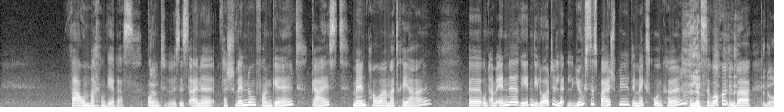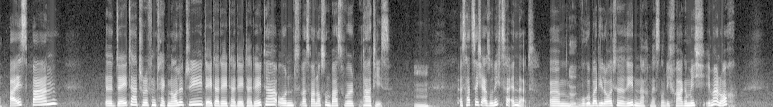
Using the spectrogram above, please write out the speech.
warum machen wir das? Und ja. es ist eine Verschwendung von Geld, Geist, Manpower, Material. Äh, und am Ende reden die Leute, jüngstes Beispiel, dem Mexiko in Köln, letzte Woche, über genau. Eisbahn, äh, Data-Driven Technology, Data, Data, Data, Data und was war noch so ein Buzzword? Partys. Mhm. Es hat sich also nichts verändert, ähm, worüber die Leute reden nach Messen. Und ich frage mich immer noch,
